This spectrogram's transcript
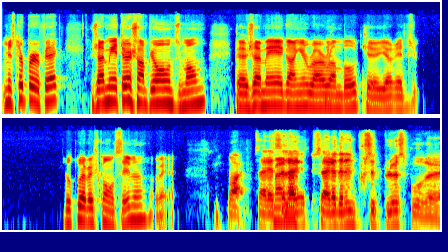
Mr. Perfect, jamais été un champion du monde, puis jamais gagné le Royal Rumble qu'il aurait dû. Surtout avec ce qu'on sait. Là. Ouais, ouais ça, aurait, ça, aurait, donné une poussée de plus pour euh,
